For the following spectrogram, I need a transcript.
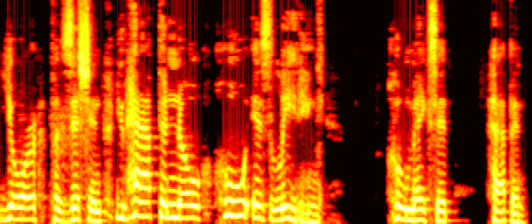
your position. You have to know who is leading, who makes it happen.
